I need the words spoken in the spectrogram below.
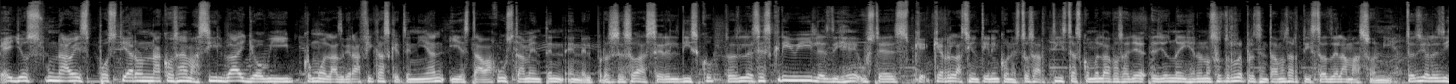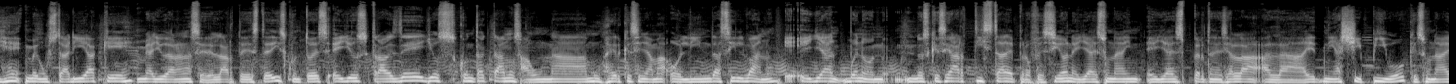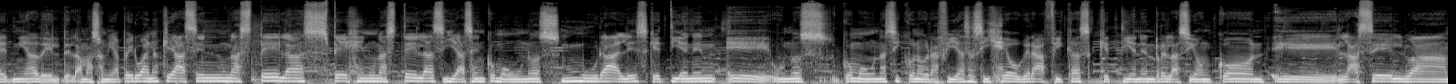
ellos una vez postearon una cosa de Masilva, yo vi como las gráficas que tenían y estaba justamente en, el proceso de hacer el disco. Entonces les escribí, les dije, ustedes qué, qué relación tienen con estos artistas, cómo es la cosa. Ellos me dijeron, nosotros representamos artistas de la Amazonía. Entonces yo les dije, me gustaría que me ayudaran a hacer el arte de este disco. Entonces ellos, a través de ellos, contactamos a una mujer que se llama Olinda Silvano. E, ella, bueno, no, es que sea artista de profesión, ella es una, ella es, pertenece a la, etnia Shipibo, que es una etnia de, la Amazonía peruana, que hacen unas telas, tejen unas telas y hacen como unos murales que tienen eh, unos, como unas iconografías así geográficas que tienen relación con eh, la selva,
